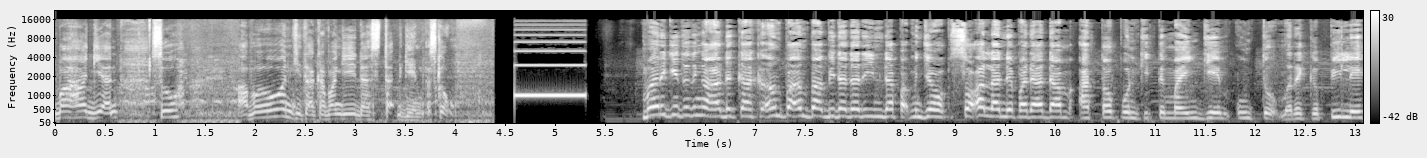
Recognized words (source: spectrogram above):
bahagian. So, apa pun kita akan panggil dan start the game. Let's go. Mari kita tengok adakah keempat-empat bidadari ini dapat menjawab soalan daripada Adam ataupun kita main game untuk mereka pilih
